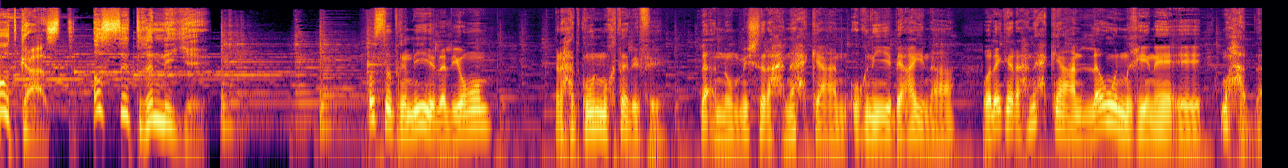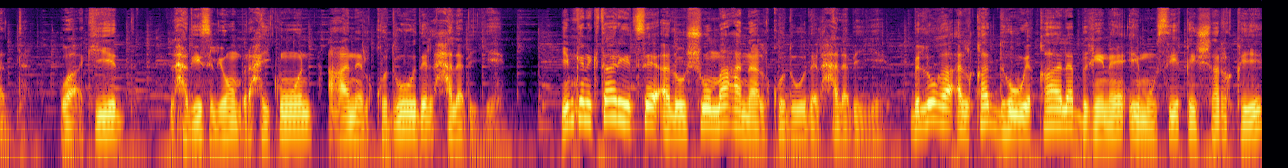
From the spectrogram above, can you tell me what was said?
بودكاست. قصة غنية. قصة غنية لليوم رح تكون مختلفة لأنه مش رح نحكي عن أغنية بعينها ولكن رح نحكي عن لون غنائي محدد. وأكيد الحديث اليوم رح يكون عن القدود الحلبية. يمكن كتار يتساءلوا شو معنى القدود الحلبية؟ باللغة القد هو قالب غنائي موسيقي شرقي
